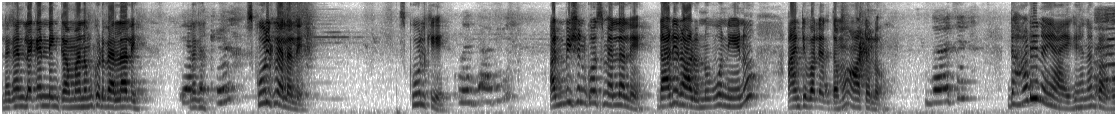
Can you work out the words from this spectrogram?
లగండి లగండి ఇంకా మనం కూడా వెళ్ళాలి. లగండి స్కూల్కి వెళ్ళాలి. స్కూల్కి? అడ్మిషన్ కోసం వెళ్ళాలి. డాడీ రాడు నువ్వు నేను ఆంటీ వాళ్ళు వెళ్తాము ఆటోలో. డాడీనయ్యా ఆయిగానా బాబు?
